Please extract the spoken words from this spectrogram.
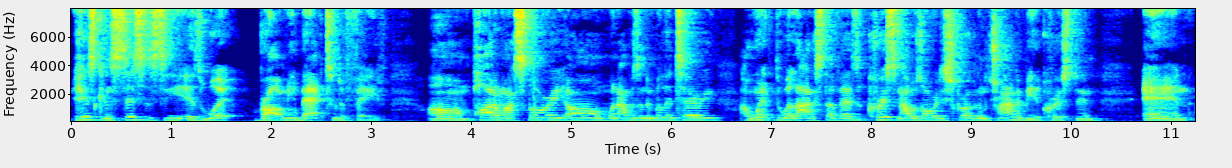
His consistency is what brought me back to the faith. Um, part of my story, um, when I was in the military, I went through a lot of stuff as a Christian. I was already struggling trying to be a Christian. And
